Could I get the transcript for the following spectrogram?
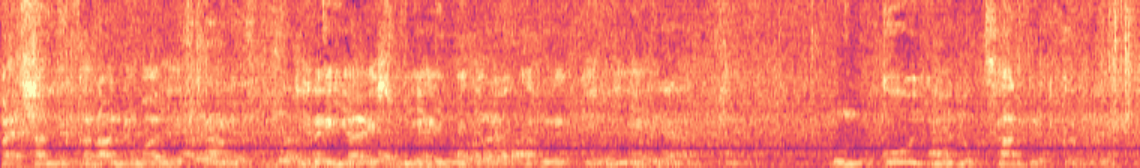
पैसा लेकर आने वाले थे चिरैया एसबीआई में जमा करने के लिए। उनको ये लोग टारगेट कर रहे थे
